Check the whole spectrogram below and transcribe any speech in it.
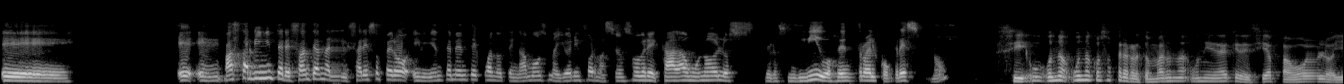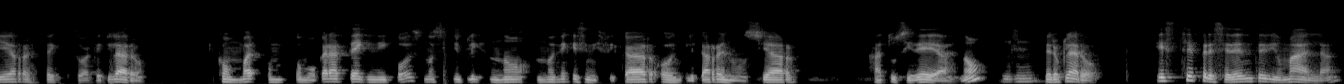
Eh, eh, eh, va a estar bien interesante analizar eso, pero evidentemente cuando tengamos mayor información sobre cada uno de los, de los individuos dentro del Congreso, ¿no? Sí, una, una cosa para retomar una, una, idea que decía Paolo ayer respecto a que, claro, convocar a técnicos no, no, no tiene que significar o implicar renunciar a tus ideas, ¿no? Pero claro, este precedente de Humala,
